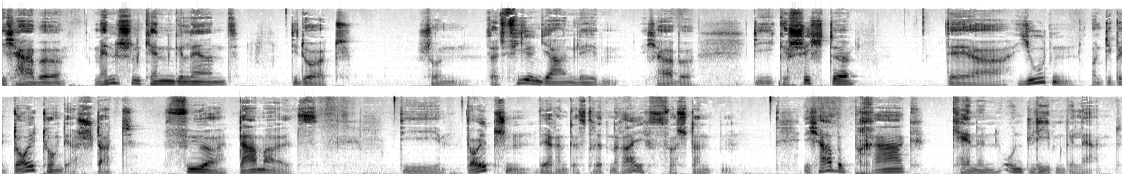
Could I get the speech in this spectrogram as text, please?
Ich habe Menschen kennengelernt, die dort schon seit vielen Jahren leben. Ich habe die Geschichte der Juden und die Bedeutung der Stadt für damals die Deutschen während des Dritten Reichs verstanden. Ich habe Prag kennen und lieben gelernt.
